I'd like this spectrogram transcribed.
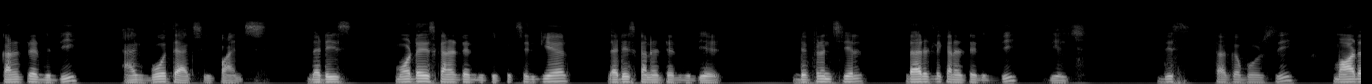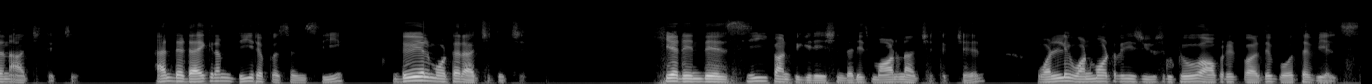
connected with the both axle points. That is motor is connected with the fixed gear that is connected with the differential directly connected with the wheels. This talk about the modern architecture. And the diagram d represents the dual motor architecture. Here in the c configuration that is modern architecture only one motor is used to operate for the both the wheels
